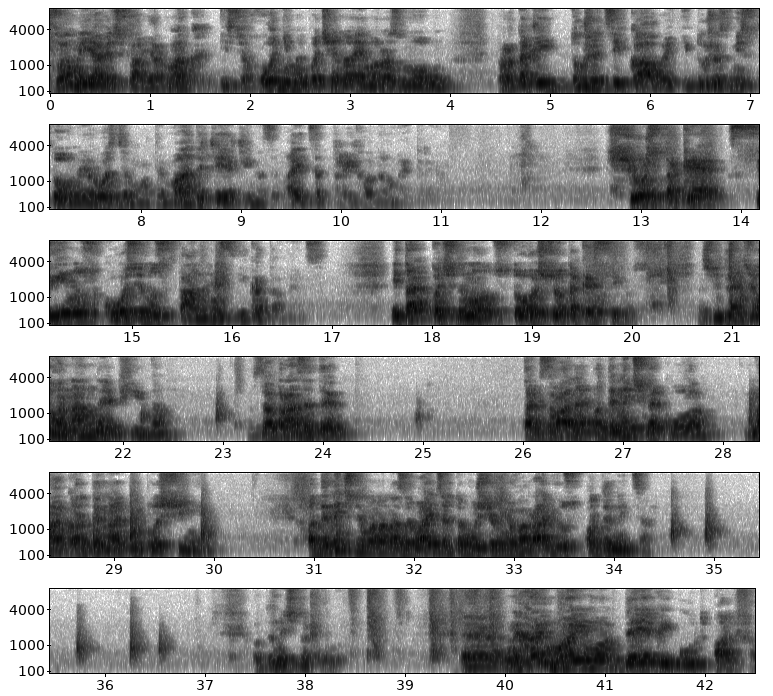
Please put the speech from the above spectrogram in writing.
З вами я, Вячеслав Ярмак, і сьогодні ми починаємо розмову про такий дуже цікавий і дуже змістовний розділ математики, який називається тригонометрія. Що ж таке синус, косинус, тангенс і котангенс? І так почнемо з того, що таке синус. Значить, для цього нам необхідно зобразити так зване одиничне коло на координатній площині. Одиничним воно називається, тому що в нього радіус одиниця. Одиничне коло. Е, нехай маємо деякий кут альфа.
